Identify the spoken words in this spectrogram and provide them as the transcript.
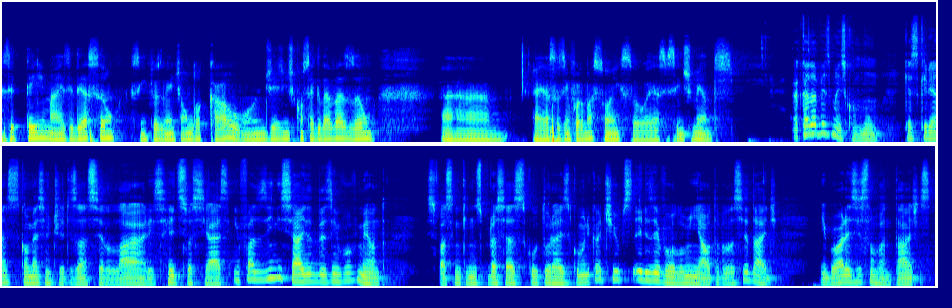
se tem mais ideação. Simplesmente é um local onde a gente consegue dar vazão a, a essas informações ou a esses sentimentos. É cada vez mais comum que as crianças comecem a utilizar celulares, redes sociais em fases iniciais do desenvolvimento. Isso faz com que nos processos culturais e comunicativos eles evoluam em alta velocidade Embora existam vantagens,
